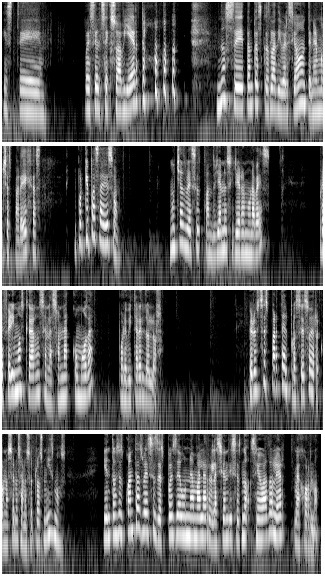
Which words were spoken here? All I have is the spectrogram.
este, pues el sexo abierto, no sé, tantas cosas, la diversión, tener muchas parejas. ¿Y por qué pasa eso? Muchas veces cuando ya nos hirieron una vez, preferimos quedarnos en la zona cómoda por evitar el dolor. Pero esto es parte del proceso de reconocernos a nosotros mismos. Y entonces, ¿cuántas veces después de una mala relación dices, no, si me va a doler, mejor no?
